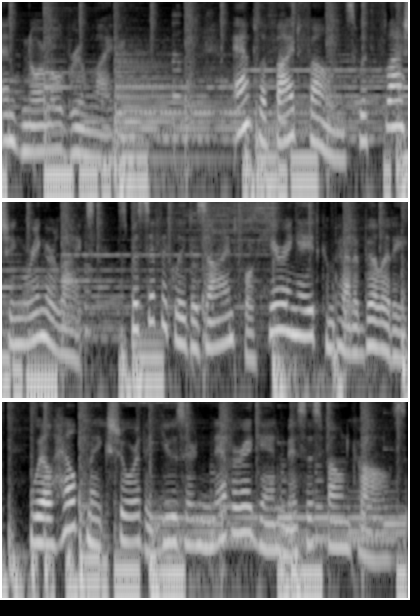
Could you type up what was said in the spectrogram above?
and normal room lighting. Amplified phones with flashing ringer lights specifically designed for hearing aid compatibility will help make sure the user never again misses phone calls.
